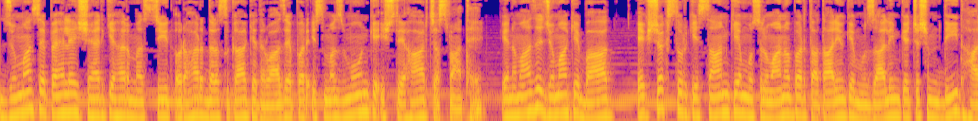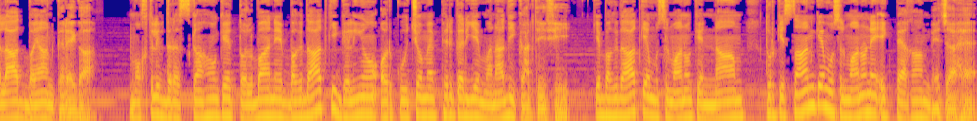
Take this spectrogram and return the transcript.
जुम्मा से पहले शहर के हर मस्जिद और हर दरसगाह के दरवाजे पर इस मजमून के इश्तेहार चश्मा थे। कि नमाज़ जुमा के बाद एक शख्स तुर्किस्तान के मुसलमानों पर तातारियों के मुजालिम के चश्मदीद हालात बयान करेगा। मुख्तलिफ़ दरसगाहों के तलबा ने बगदाद की गलियों और कूचों में फिर कर ये मनादी कर दी थी कि बगदाद के मुसलमानों के नाम तुर्किस्तान के मुसलमानों ने एक पैगाम भेजा है।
